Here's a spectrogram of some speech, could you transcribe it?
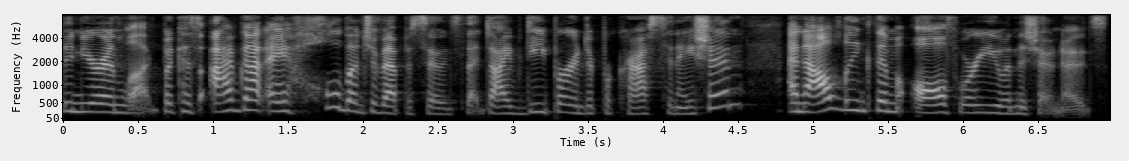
then you're in luck because I've got a whole bunch of episodes that dive deeper into procrastination, and I'll link them all for you in the show notes.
